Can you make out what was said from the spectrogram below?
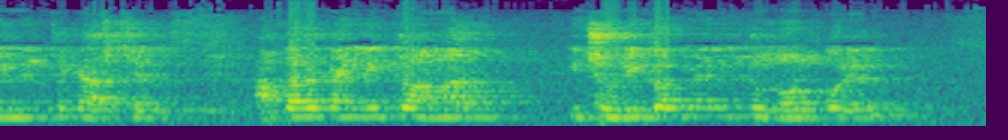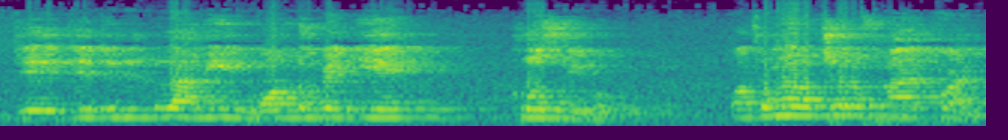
ইউনিয়ন থেকে আসছেন, আপনারা কাইন্ডলি একটু আমার কিছু রিকোয়ারমেন্ট একটু নোট করেন যে যে জিনিসগুলো আমি মণ্ডপে গিয়ে খোঁজ নিব। প্রথমে হচ্ছে ফায়ার পয়েন্ট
